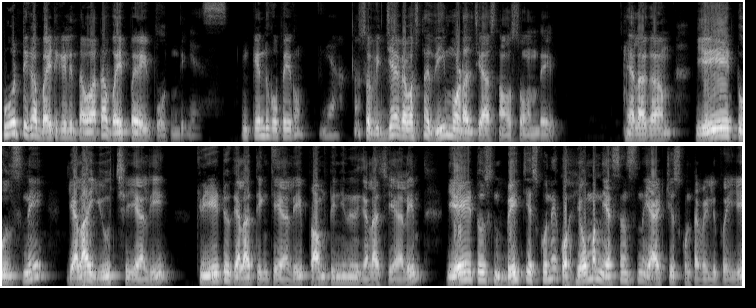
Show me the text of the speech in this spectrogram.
పూర్తిగా బయటికి వెళ్ళిన తర్వాత వైప్ అయిపోతుంది. ఇంకెందుకు ఉపయోగం. సో విద్యా వ్యవస్థను రీమోడల్ చేయాల్సిన అవసరం ఉంది. ఎలాగా? ఏ ఏ టూల్స్ని ఎలా యూజ్ చేయాలి? క్రియేటివ్గా ఎలా థింక్ చేయాలి ప్రాంప్ట్ ఇంజనీరింగ్ ఎలా చేయాలి ఏ టూల్స్ని బేస్ చేసుకుని ఒక హ్యూమన్ ఎసెన్స్ని యాడ్ చేసుకుంటా వెళ్ళిపోయి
